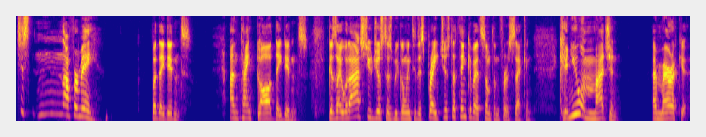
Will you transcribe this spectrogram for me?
just not for me. But they didn't. And thank God they didn't. Because I would ask you just as we go into this break, just to think about something for a second. Can you imagine America?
